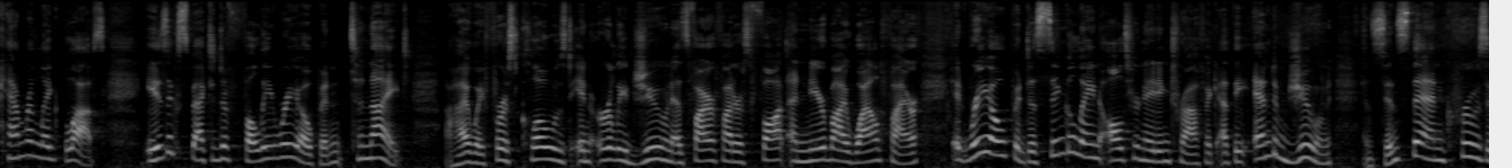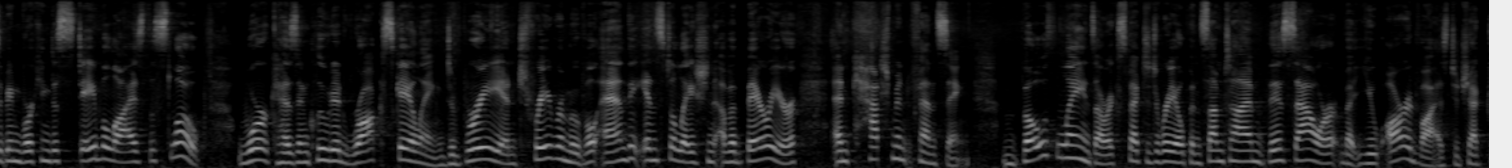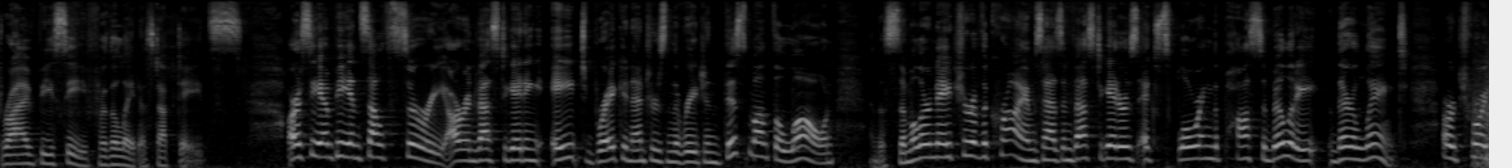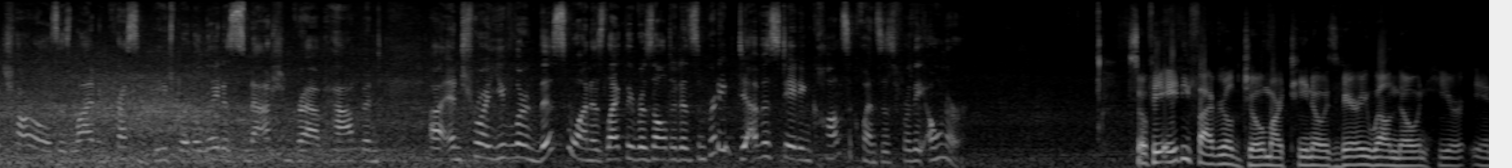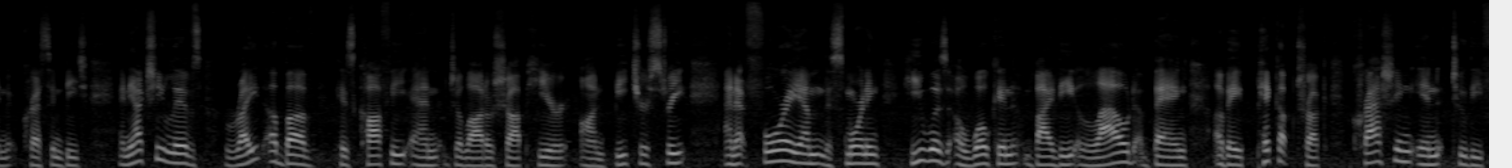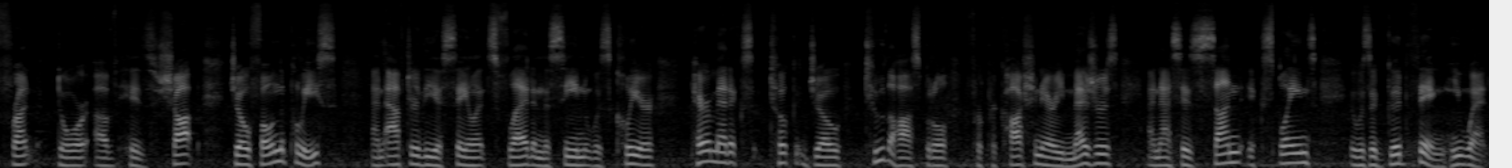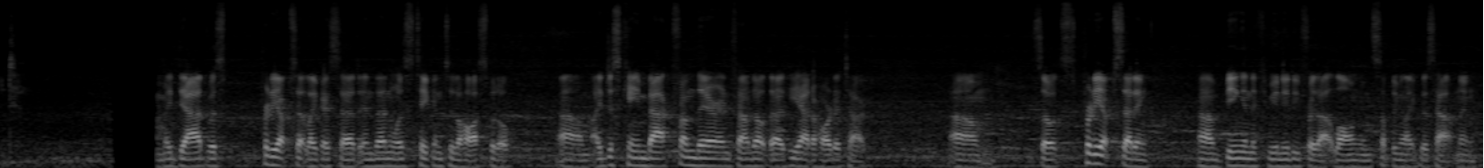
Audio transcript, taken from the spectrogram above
Cameron Lake Bluffs is expected to fully reopen tonight. The highway first closed in early June as firefighters fought a nearby wildfire. It reopened to single lane alternating traffic at the end of June, and since then, crews have been working to stabilize the slope. Work has included rock scaling, debris and tree removal, and the installation of a barrier and catchment fencing. Both lanes are expected to reopen sometime this hour, but you are advised to check Drive BC for the latest updates. RCMP in South Surrey are investigating eight break and enters in the region this month alone. And the similar nature of the crimes has investigators exploring the possibility they're linked. Our Troy Charles is live in Crescent Beach where the latest smash and grab happened. Uh, and Troy, you've learned this one has likely resulted in some pretty devastating consequences for the owner. Sophie, 85 year old Joe Martino is very well known here in Crescent Beach, and he actually lives right above his coffee and gelato shop here on Beecher Street. And at 4 a.m. this morning, he was awoken by the loud bang of a pickup truck crashing into the front door of his shop. Joe phoned the police, and after the assailants fled and the scene was clear, Paramedics took Joe to the hospital for precautionary measures, and as his son explains, it was a good thing he went. My dad was pretty upset, like I said, and then was taken to the hospital. Um, I just came back from there and found out that he had a heart attack. Um, so it's pretty upsetting uh, being in the community for that long and something like this happening.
